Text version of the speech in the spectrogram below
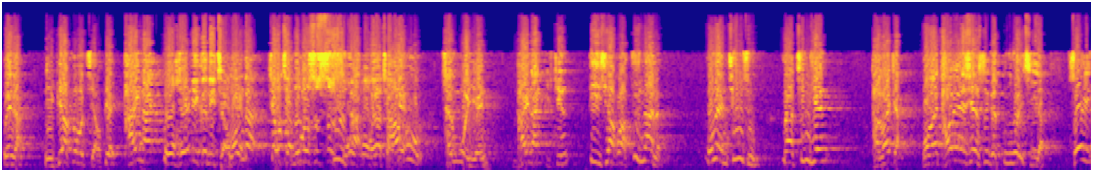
我跟你讲。你不要跟我狡辩，台南我何必跟你狡辩？我讲的都是事实，我要狡辩。答复陈委员，台南已经地下化定案了，我们很清楚。那今天坦白讲，我们桃园县是一个都会区啊，所以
